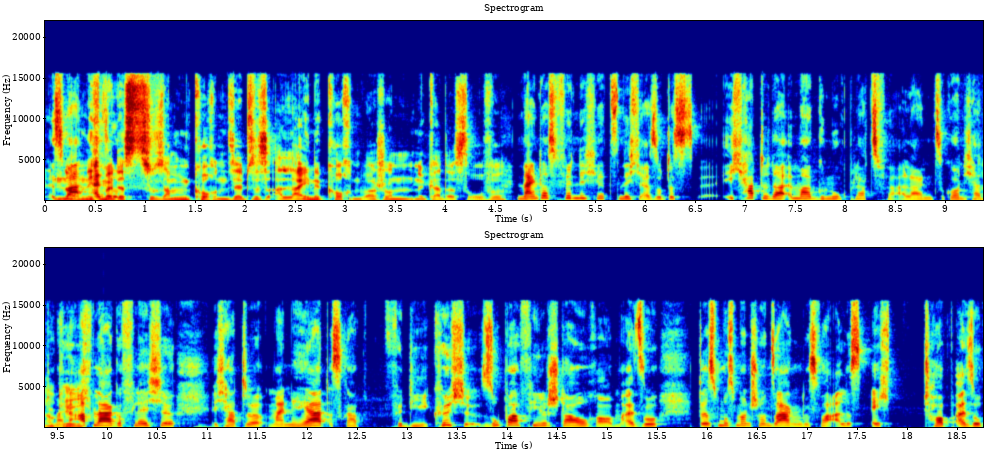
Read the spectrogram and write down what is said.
Es Noch war, nicht also, mehr das Zusammenkochen, selbst das alleine Kochen war schon eine Katastrophe. Nein, das finde ich jetzt nicht. Also das, ich hatte da immer genug Platz für alleine zu kochen. Ich hatte okay, meine Ablagefläche, ich hatte meinen Herd, es gab für die Küche super viel Stauraum. Also das muss man schon sagen, das war alles echt top. Also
